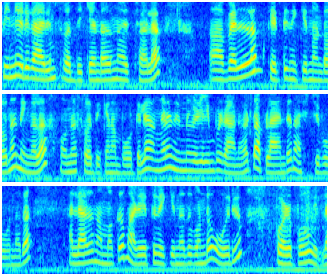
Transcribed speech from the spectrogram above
പിന്നെ ഒരു കാര്യം ശ്രദ്ധിക്കേണ്ടതെന്ന് വെച്ചാൽ വെള്ളം കെട്ടി നിൽക്കുന്നുണ്ടോ എന്ന് നിങ്ങൾ ഒന്ന് ശ്രദ്ധിക്കണം ബോട്ടിൽ അങ്ങനെ നിന്ന് കഴിയുമ്പോഴാണ് കേട്ടോ പ്ലാന്റ് നശിച്ചു പോകുന്നത്. അല്ലാതെ നമുക്ക് മഴയത്ത് വെക്കുന്നത് കൊണ്ട് ഒരു കുഴപ്പവുമില്ല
